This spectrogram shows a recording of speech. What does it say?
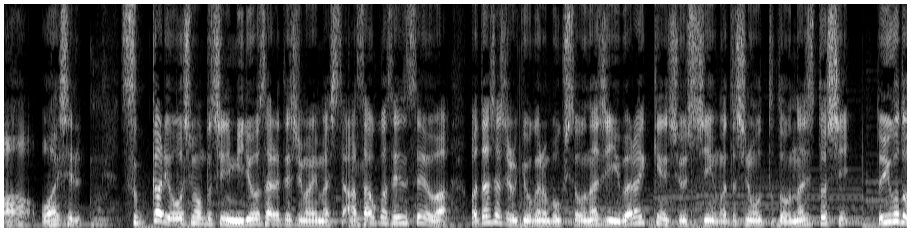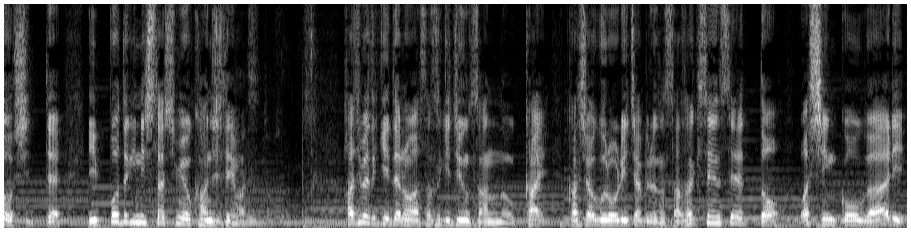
ああ、お会いしてる。すっかり大島節に魅了されてしまいました。浅岡先生は、私たちの教会の牧師と同じ茨城県出身、私の夫と同じ年、ということを知って、一方的に親しみを感じています。初めて聞いたのは佐々木淳さんの回柏グローリーチャペルの佐々木先生とは親交があり、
